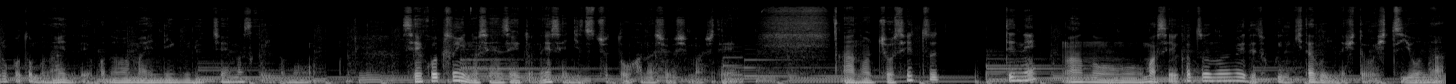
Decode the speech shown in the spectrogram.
することもないのでこのままエンディングに行っちゃいますけれども整骨院の先生とね先日ちょっとお話をしましてあの除雪ってねあの、まあ、生活の上で特に北国の人は必要な、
